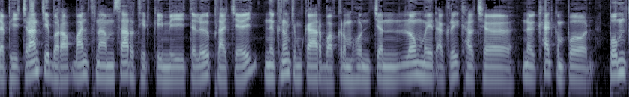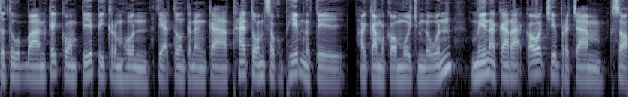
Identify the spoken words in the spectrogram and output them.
ដែលភ ieck ច្រើនជាបរិបបាញ់ថ្នាំសារធាតុគីមីទៅលើផ្លែចេកនៅក្នុងចំការរបស់ក្រុមហ៊ុនចិន Longmade Agriculture នៅខេត្តកំពត ពុំទទួលបានកិច្ចគាំពៀពីក្រុមហ៊ុនតាក់ទងទៅនឹងការថែទាំសុខភាពនោះទេហើយកម្មករមួយចំនួន មានអាការៈក្អកជាប្រចាំខ្សោះ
